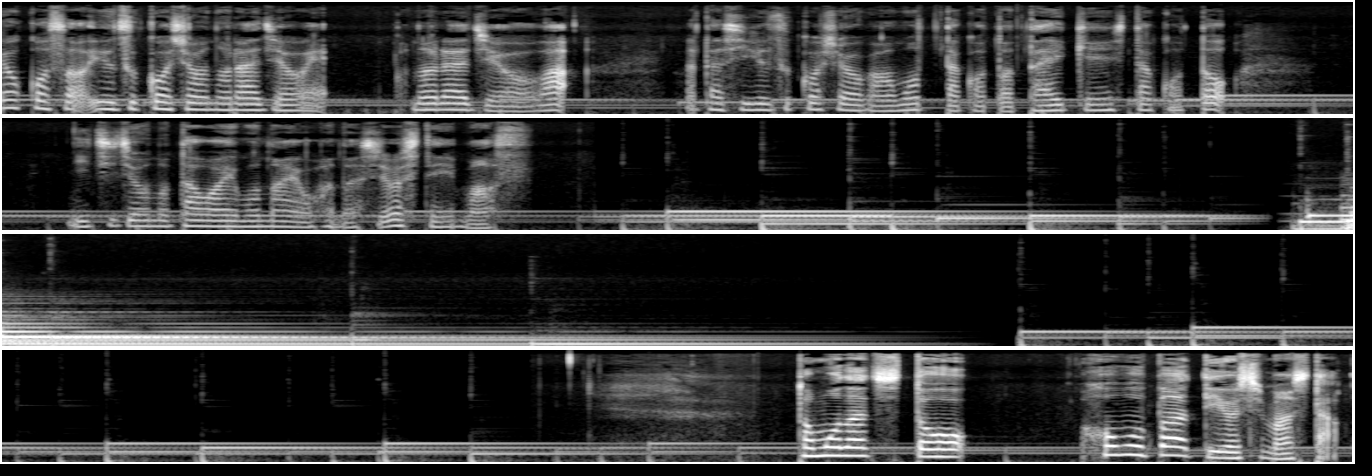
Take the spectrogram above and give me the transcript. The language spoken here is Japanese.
ようこそゆずこしょうのラジオへ。このラジオは私ゆずこしょうが思ったこと体験したこと日常のたわいもないお話をしています。友達とホームパーティーをしました。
